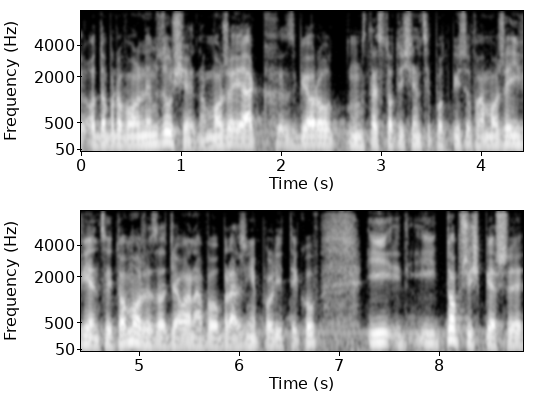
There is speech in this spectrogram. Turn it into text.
y, o dobrowolnym ZUS-ie. No może jak zbiorą mm, te 100 tysięcy podpisów, a może i więcej, to może zadziała na wyobraźnię polityków i, i to przyspieszy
